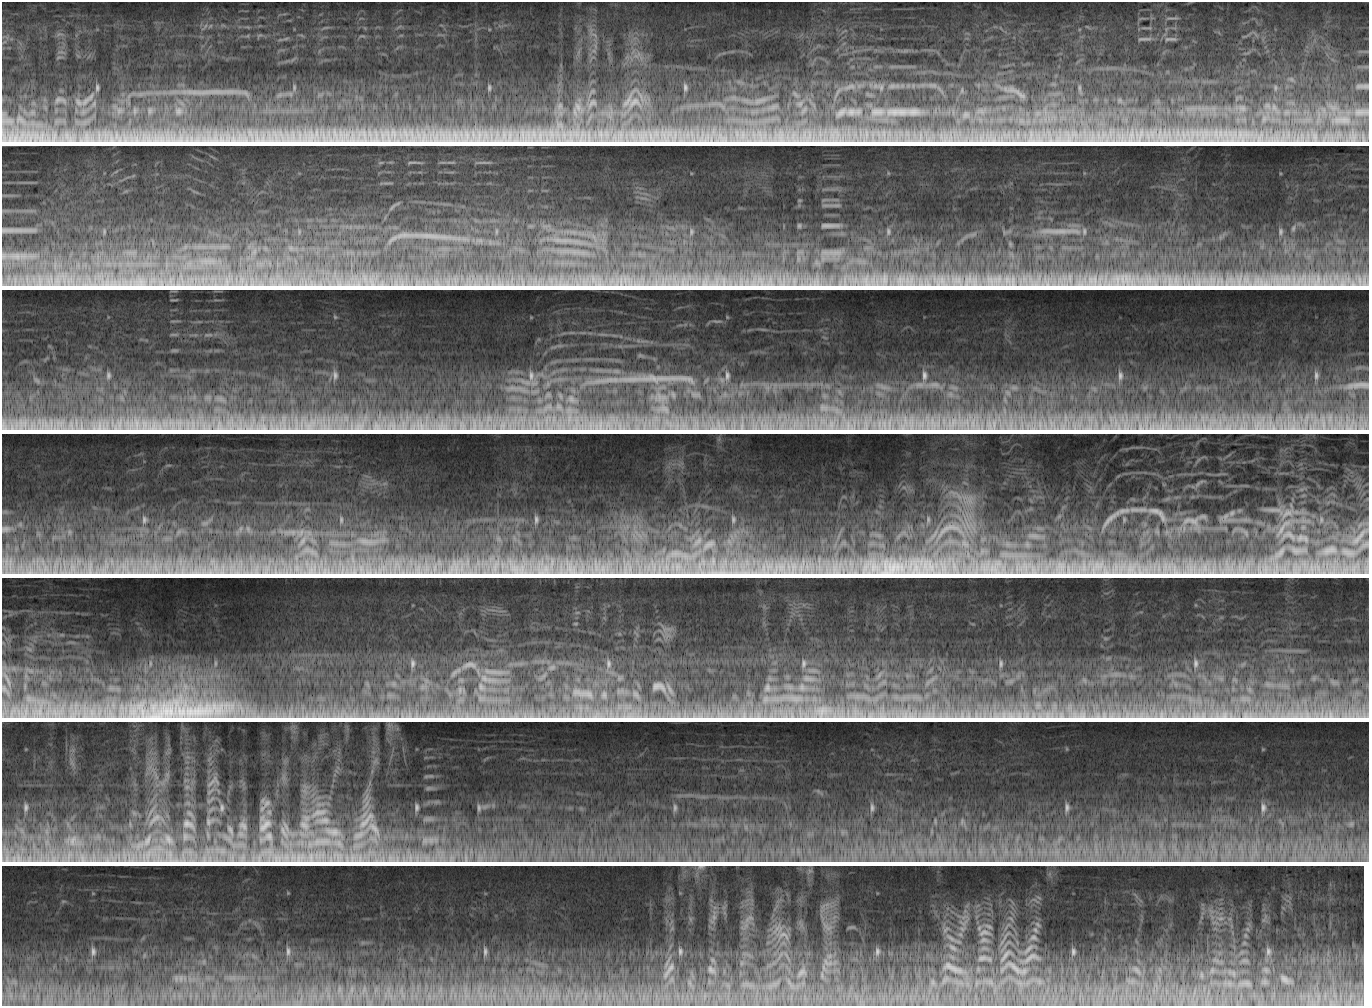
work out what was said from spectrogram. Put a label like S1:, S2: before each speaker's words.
S1: speakers on the back of that truck.
S2: What the heck is that?
S1: Oh, I've seen them, skin of uh, well, cat. Uh, those are rare. Unless that's new building.
S2: Oh man, what is that?
S1: It was a Corvette.
S2: Yeah.
S1: They put the uh, Pontiac front lights on.
S2: No, that's a Riviera front end.
S1: Red. But uh, it was December 3rd. It was the only uh, time they had anything going.
S2: Having a tough time with the focus on all these lights. That's his second time around, this guy. He's already gone by once.
S1: Which one?
S2: The guy in the 150.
